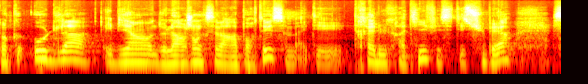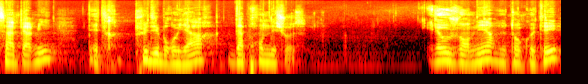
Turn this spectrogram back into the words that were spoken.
Donc au-delà eh bien, de l'argent que ça m'a rapporté, ça m'a été très lucratif et c'était super. Ça m'a permis d'être plus débrouillard, d'apprendre des choses. Et là où je veux en venir de ton côté,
